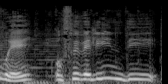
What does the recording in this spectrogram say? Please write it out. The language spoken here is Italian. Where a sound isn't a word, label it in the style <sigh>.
Uè, o fevelin di...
